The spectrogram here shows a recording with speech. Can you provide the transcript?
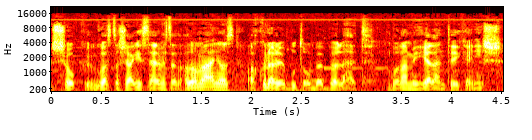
sok gazdasági szervezet adományoz, akkor előbb-utóbb ebből lehet valami jelentékeny is.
